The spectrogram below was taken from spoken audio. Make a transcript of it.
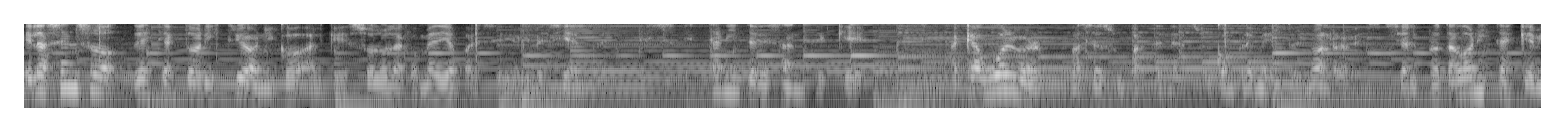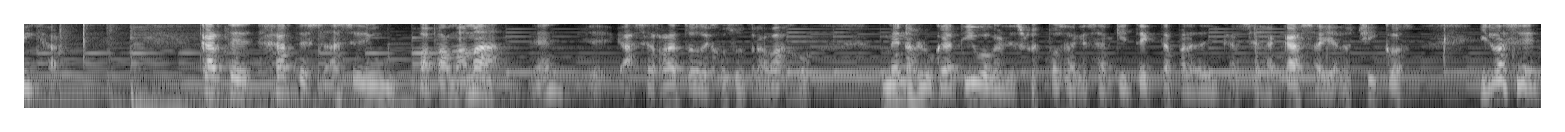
El ascenso de este actor histriónico, al que solo la comedia parecería que le siente, es, tan interesante que acá Wahlberg va a ser su partener, su complemento, y no al revés. O sea, el protagonista es Kevin Hart. Hart hace de un papá-mamá, ¿eh? hace rato dejó su trabajo menos lucrativo que el de su esposa que es arquitecta para dedicarse a la casa y a los chicos, y lo hace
